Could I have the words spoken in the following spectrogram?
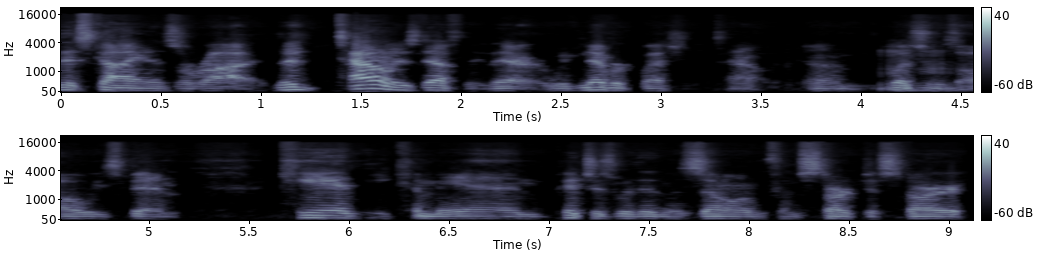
this guy has arrived." The talent is definitely there. We've never questioned talent. Um, the question mm-hmm. has always been, can he command pitches within the zone from start to start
